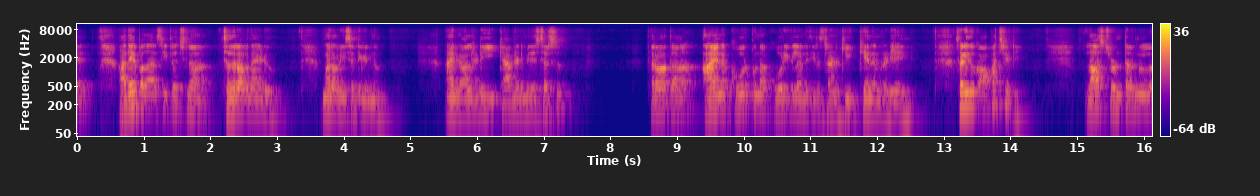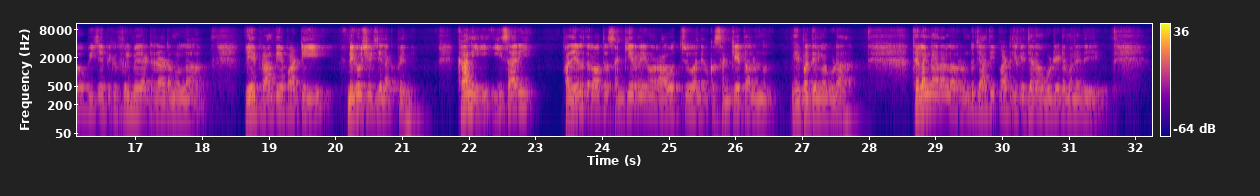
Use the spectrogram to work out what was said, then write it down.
అదే పదహారు సీట్లు వచ్చిన చంద్రబాబు నాయుడు మనం రీసెంట్గా విన్నాం. ఆయనకు ఆల్రెడీ క్యాబినెట్ మినిస్టర్స్ తర్వాత ఆయన కోరుకున్న కోరికలన్నీ తీర్చడానికి కేంద్రం రెడీ అయింది. సరే ఇది ఒక ఆపర్చునిటీ. లాస్ట్ రెండు టర్మ్లలో బీజేపీకి ఫుల్ మెజార్టీ రావడం వల్ల ఏ ప్రాంతీయ పార్టీ నెగోషియేట్ చేయలేకపోయింది. కానీ ఈసారి పదేళ్ళ తర్వాత సంకీర్ణయం రావచ్చు అనే ఒక సంకేతాలు ఉన్న నేపథ్యంలో కూడా తెలంగాణలో రెండు జాతీయ పార్టీలకి జనం ఓటేయడం అనేది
